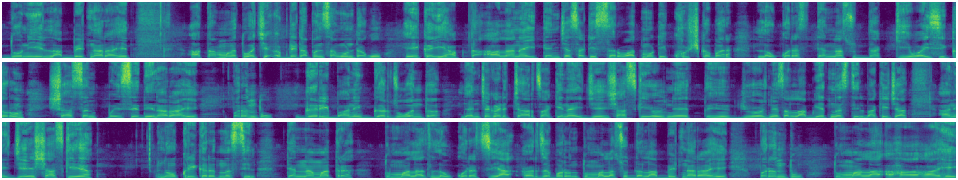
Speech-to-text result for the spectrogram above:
दोन्ही लाभ भेटणार आहेत. आता महत्त्वाचे अपडेट आपण सांगून टाकू. एकही हप्ता आला नाही. त्यांच्यासाठी सर्वात मोठी खुशखबर लवकरच त्यांनासुद्धा के वाय सी करून शासन पैसे देणार आहे. परंतु गरीब आणि गरजूवंत ज्यांच्याकडे चारचाकी नाही जे शासकीय योजनेत योजनेचा लाभ घेत नसतील बाकीच्या आणि जे शासकीय नोकरी करत नसतील त्यांना मात्र तुम्हाला लवकरच या अर्ज भरून तुम्हाला सुद्धा लाभ भेटणार आहे. परंतु तुम्हाला हा आहे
